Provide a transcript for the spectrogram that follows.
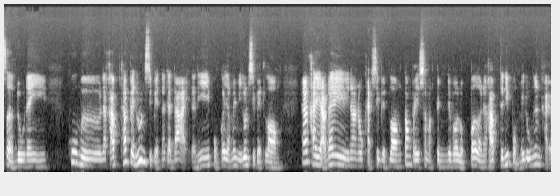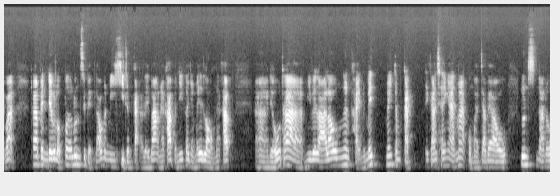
เสิร์ชดูใน คู่มือนะครับ ถ้าเป็นรุ่น 11 น่าจะได้ แต่นี้ผมก็ยังไม่มีรุ่น 11 ลอง ถ้าใครอยากได้ Nano CAD 11 ลองต้องไปสมัครเป็น developer นะครับทีนี้ผมไม่รู้เงื่อนไขว่า ถ้าเป็น developer รุ่น 11 แล้วมันมีขีดจำกัดอะไรบ้างนะครับ อันนี้ก็ยังไม่ได้ลองนะครับเดี๋ยวถ้ามีเวลาแล้วเงื่อนไขมันไม่ไม่จำกัดในการใช้งานมาก ผมอาจจะไปเอารุ่น Nano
